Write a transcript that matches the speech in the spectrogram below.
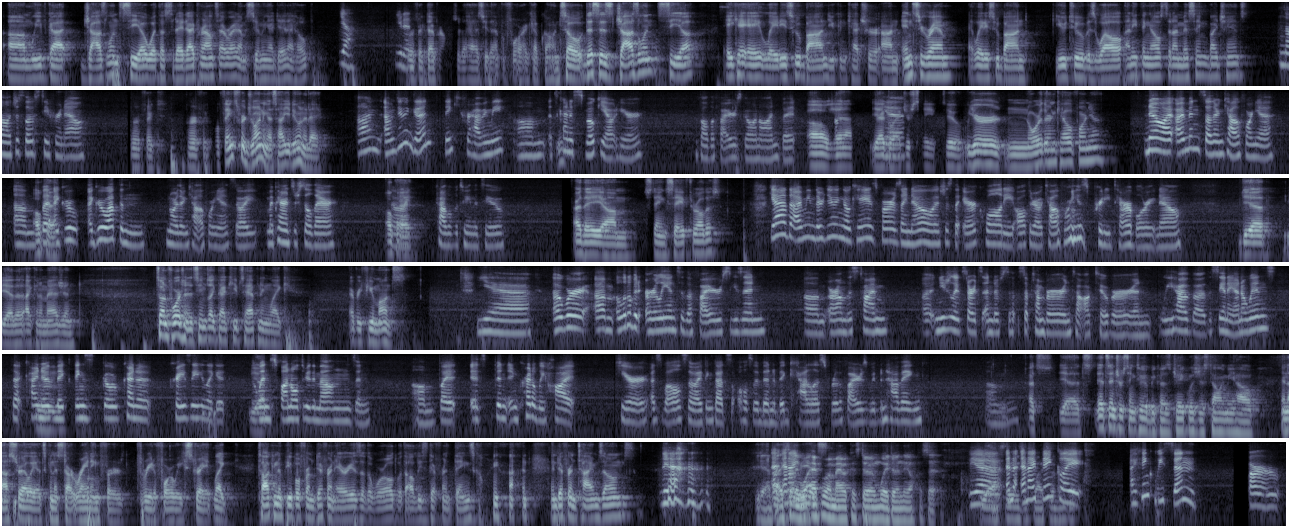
Um, we've got Jocelyn Sia with us today. Did I pronounce that right? I'm assuming I did. I hope. Yeah, you did. Perfect. I probably should have asked you that before I kept going. So this is Jocelyn Sia, aka Ladies Who Bond. You can catch her on Instagram at Ladies Who Bond, YouTube as well. Anything else that I'm missing by chance? No, just those two for now. Perfect. Perfect. Well, thanks for joining us. How you doing today? I'm I'm doing good. Thank you for having me. Um, it's kind of smoky out here with all the fires going on, but Oh yeah. Yeah, Yeah. glad you're safe too. You're Northern California? no, I, I'm in Southern California. Um, but I grew I grew up in Northern California, so I my parents are still there. So Okay. I travel between the two. Are they um staying safe through all this? Yeah, the, I mean they're doing okay as far as I know. It's just the air quality all throughout California is pretty terrible right now. Yeah, yeah, that I can imagine. It's unfortunate. It seems like that keeps happening like every few months. Yeah, uh, we're um, a little bit early into the fire season um, around this time. Uh, and usually it starts end of Se- September into October, and we have uh, the Santa Ana winds that kind of Mhm. make things go kind of crazy. Like it, the Yeah. winds funnel through the mountains, and um, but it's been incredibly hot here as well. So I think that's also been a big catalyst for the fires we've been having. Um, That's yeah, it's it's interesting too because Jake was just telling me how in Australia it's going to start raining for 3 to 4 weeks straight. Like talking to people from different areas of the world with all these different things going on in different time zones. yeah. Yeah, And- and basically I- whatever America's doing, we're doing the opposite. Yeah, Yeah, and and I think like I think we send our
